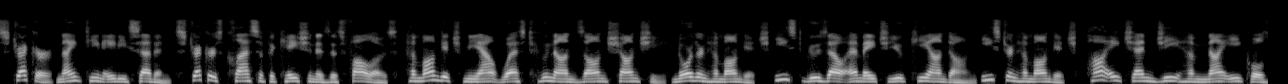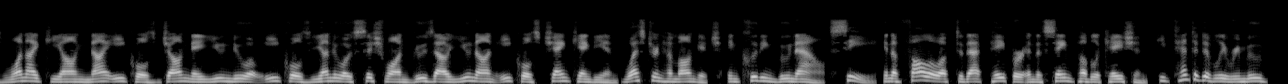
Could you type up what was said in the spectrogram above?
Strecker 1987. Strecker's classification is as follows: Hmongic Miao West Hunan Zong Xiangxi Northern Hmongic East Guizhou Mhu Qiandong. Eastern Hmongic Ha Hng Ham Nai equals 1 I Qiang Nai equals Zhongnai Yu Nuo equals Yunuo Sichuan Guizhou Yunnan equals Chuanqiandian Western Hmongic including Bunao C. In a follow-up to that paper in the same publication, he tentatively removed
